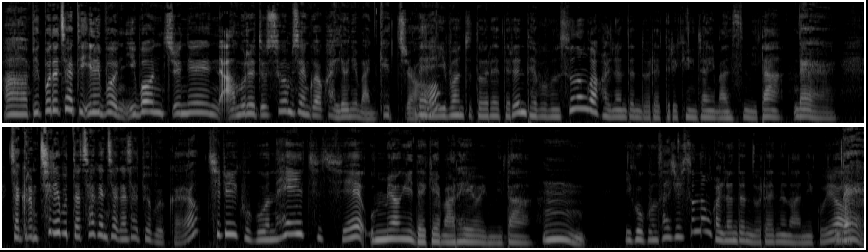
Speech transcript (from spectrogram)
아, 빅보드 차트 1분. 이번 주는 아무래도 수험생과 관련이 많겠죠. 네, 이번 주 노래들은 대부분 수능과 관련된 노래들이 굉장히 많습니다. 네. 자, 그럼 7위부터 차근차근 살펴볼까요? 7위 곡은 헤이즈 씨의 운명이 내게 말해요입니다. 음. 이 곡은 사실 수능 관련된 노래는 아니고요. 네.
